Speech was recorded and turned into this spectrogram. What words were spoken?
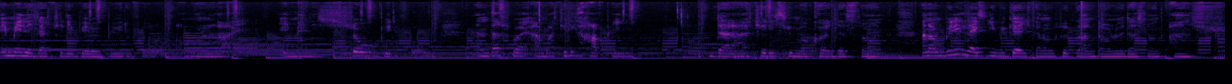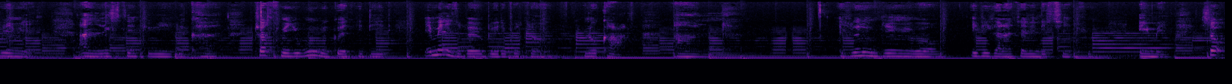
Amen is actually very beautiful. I won't lie. Amen is so beautiful and that's why I'm actually happy that I actually came across that song. And I'm really like if you guys can also go and download that song and stream it and listen to it because trust me, you won't regret you did. Amen is a very beautiful song, no cap, and it's going to do me well if you can actually listen to Amen. So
